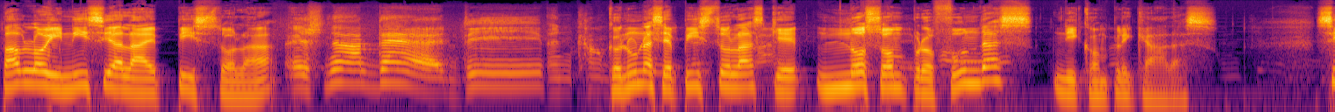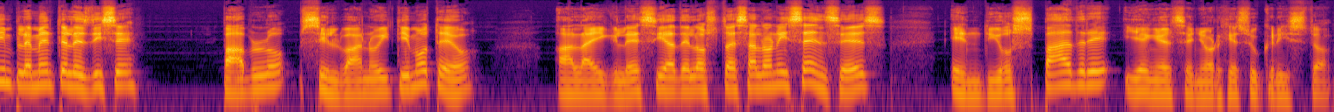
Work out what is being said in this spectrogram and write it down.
Pablo inicia la epístola con unas epístolas que no son profundas ni complicadas. Simplemente les dice, Pablo, Silvano y Timoteo, a la iglesia de los tesalonicenses, en Dios Padre y en el Señor Jesucristo.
